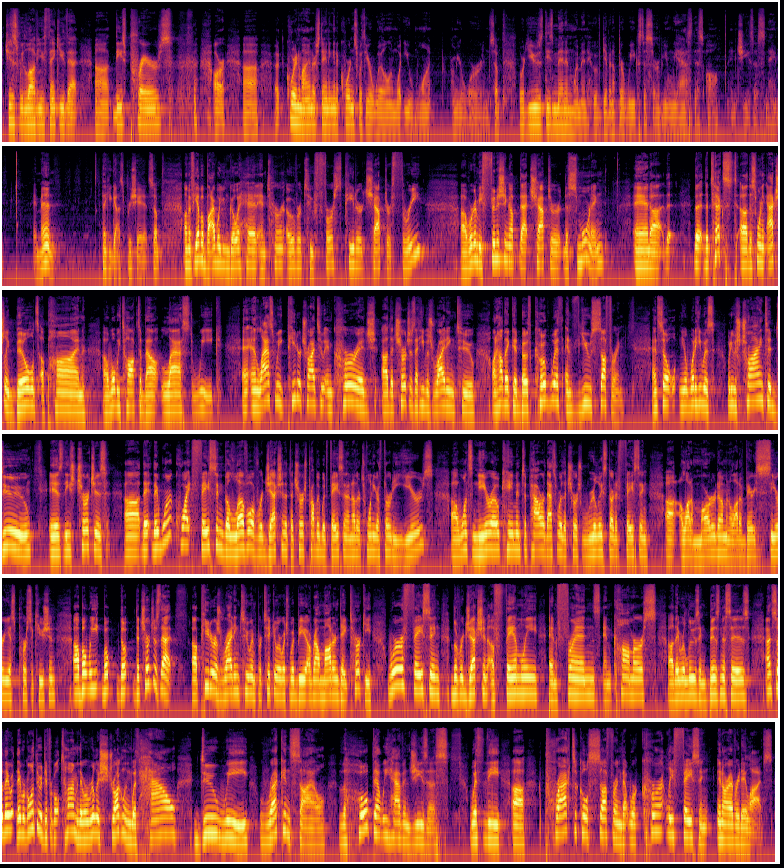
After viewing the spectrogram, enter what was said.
Jesus, we love you. Thank you that uh, these prayers are, uh, according to my understanding, in accordance with your will and what you want from your word. And so, Lord, use these men and women who have given up their weeks to serve you. And we ask this all in Jesus' name. Amen. Thank you, guys. Appreciate it. So, um, if you have a Bible, you can go ahead and turn over to 1 Peter chapter 3. Uh, we're going to be finishing up that chapter this morning. And uh, the, the, the text uh, this morning actually builds upon uh, what we talked about last week. And, and last week, Peter tried to encourage uh, the churches that he was writing to on how they could both cope with and view suffering. And so, you know, what he was, what he was trying to do is these churches, uh, they, they weren't quite facing the level of rejection that the church probably would face in another 20 or 30 years. Uh, once Nero came into power, that's where the church really started facing uh, a lot of martyrdom and a lot of very serious persecution. Uh, but we, but the, the churches that uh, Peter is writing to in particular, which would be around modern day Turkey, were facing the rejection of family and friends and commerce. Uh, they were losing businesses. And so they, they were going through a difficult time and they were really struggling with how do we reconcile the hope that we have in Jesus with the uh, practical suffering that we're currently facing in our everyday lives.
